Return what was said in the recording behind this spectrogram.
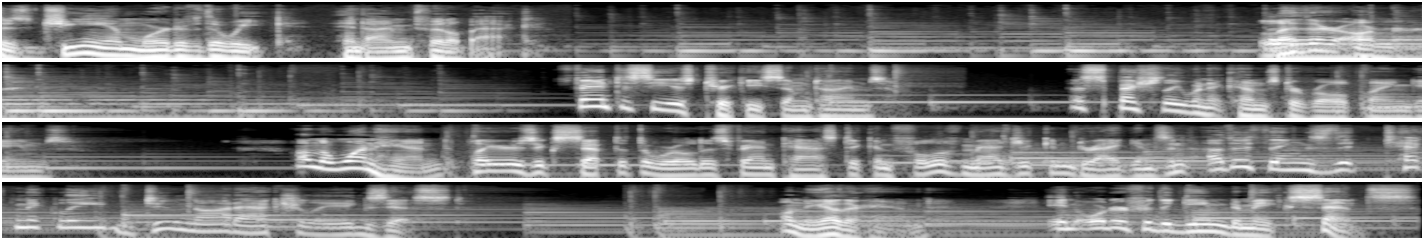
is GM Word of the Week, and I'm Fiddleback. Leather Armor. Fantasy is tricky sometimes, especially when it comes to role playing games. On the one hand, players accept that the world is fantastic and full of magic and dragons and other things that technically do not actually exist. On the other hand, in order for the game to make sense,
